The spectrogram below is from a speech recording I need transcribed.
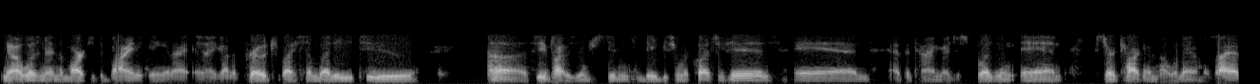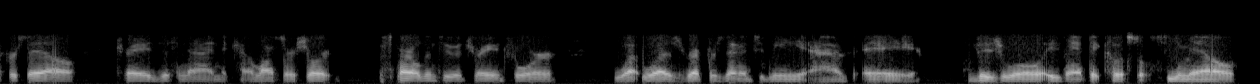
you know, I wasn't in the market to buy anything, and I and I got approached by somebody to uh, see if I was interested in some babies from clutch of his. And at the time, I just wasn't. And we started talking about what animals I had for sale, trades, this and that. And it kind of, long story short, spiraled into a trade for what was represented to me as a visual Axanthic coastal female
